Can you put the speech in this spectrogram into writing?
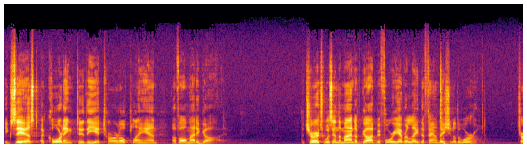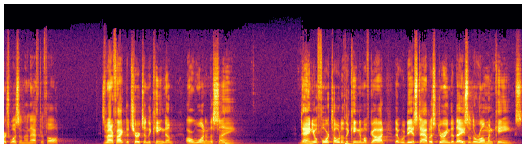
exists according to the eternal plan of Almighty God. The church was in the mind of God before he ever laid the foundation of the world. Church wasn't an afterthought. As a matter of fact, the church and the kingdom are one and the same. Daniel foretold of the kingdom of God that would be established during the days of the Roman kings.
